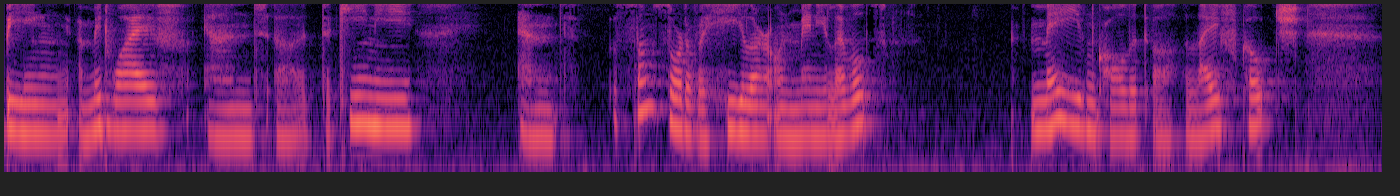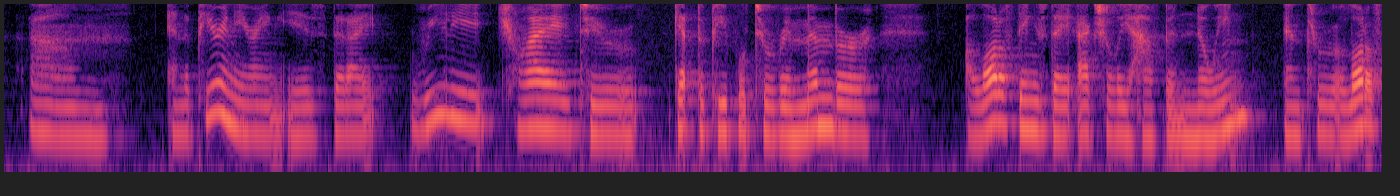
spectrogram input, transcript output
being a midwife and a dakini and some sort of a healer on many levels may even call it a life coach. Um, and the pioneering is that I really try to get the people to remember a lot of things they actually have been knowing, and through a lot of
